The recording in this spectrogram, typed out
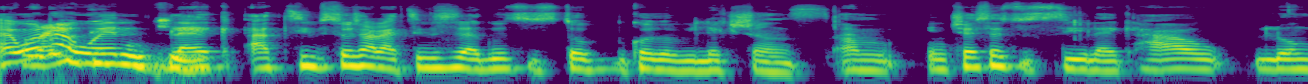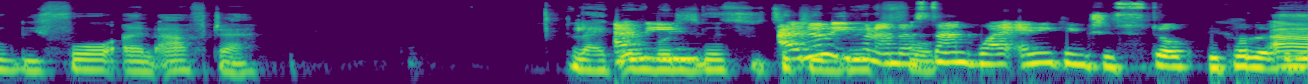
I wonder you when okay? like active social activities are going to stop because of elections. I'm interested to see like how long before and after. Like I everybody's mean, going to take I don't even for- understand why anything should stop because of the Ah,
